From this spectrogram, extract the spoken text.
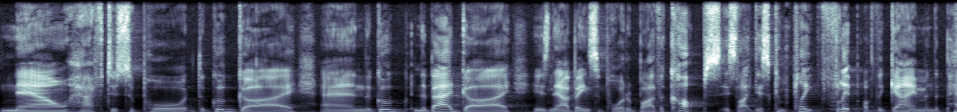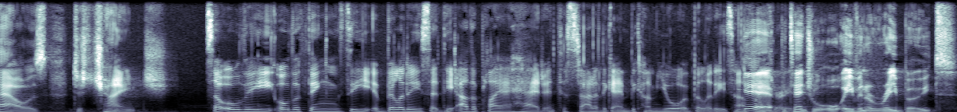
now have to support the good guy and the good and the bad guy is now being supported by the cops. It's like this complete flip of the game and the powers just change So all the all the things, the abilities that the other player had at the start of the game become your abilities. Halfway yeah through. potential or even a reboot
